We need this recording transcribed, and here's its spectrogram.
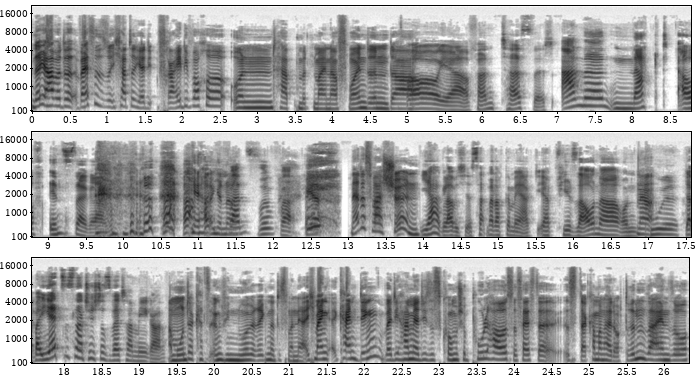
Naja, aber da, weißt du, so ich hatte ja die, frei die Woche und hab mit meiner Freundin da. Oh ja, fantastisch. Anne nackt auf Instagram. ja, ich genau. fand's super. Ja. Na, das war schön. Ja, glaube ich, das hat man doch gemerkt. Ihr habt viel Sauna und Ja. Pool. Dabei jetzt ist natürlich das Wetter mega. Am Montag hat es irgendwie nur geregnet, das war näher. Ich meine, kein Ding, weil die haben ja dieses komische Poolhaus. Das heißt, da ist, da kann man halt auch drin sein so.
